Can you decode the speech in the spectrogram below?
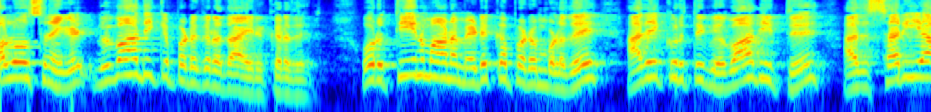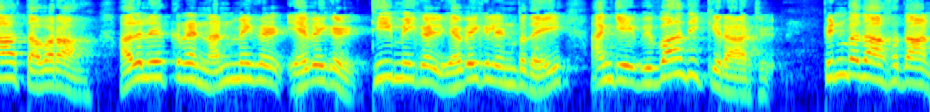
ஆலோசனைகள் விவாதிக்கப்படுகிறதா இருக்கிறது. ஒரு தீர்மானம் எடுக்கப்படும் பொழுது அதை குறித்து விவாதித்து அது சரியா தவறா அதில் இருக்கிற நன்மைகள் எவைகள் தீமைகள் எவைகள் என்பதை அங்கே விவாதிக்கிறார்கள். பின்பதாக தான்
